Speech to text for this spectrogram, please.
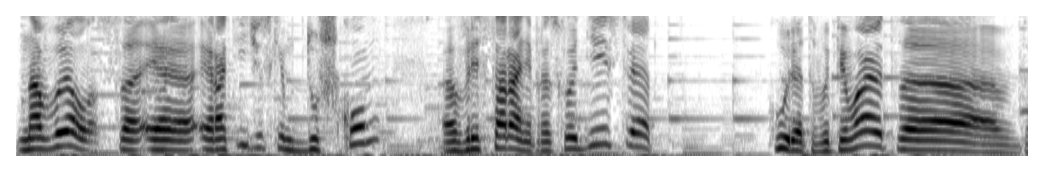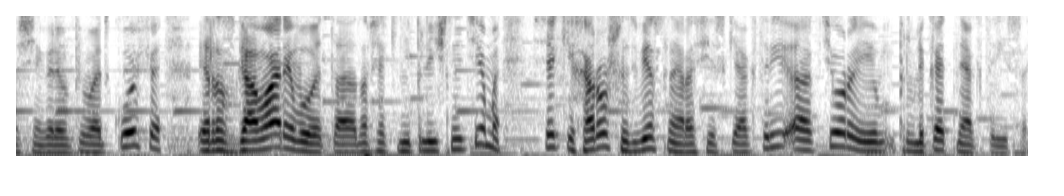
новелл с э, эротическим душком. В ресторане происходит действие. Курят, выпивают, э, точнее говоря, выпивают кофе и разговаривают э, на всякие неприличные темы. Всякие хорошие, известные российские актри- актеры и привлекательные актрисы.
